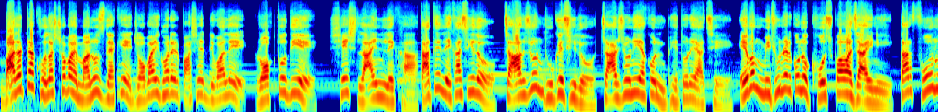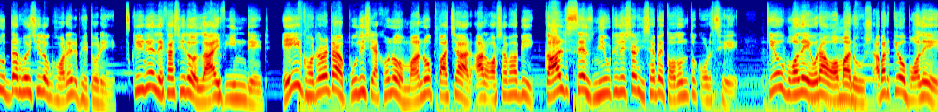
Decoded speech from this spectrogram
বাজারটা খোলার সময় মানুষ দেখে জবাই ঘরের পাশের দেওয়ালে রক্ত দিয়ে শেষ লাইন লেখা। তাতে লেখা ছিল, চারজন ঢুকেছিল, চারজনই এখন ভেতরে আছে। এবং মিঠুনের কোনো খোঁজ পাওয়া যায়নি। তার ফোন উদ্ধার হয়েছিল ঘরের ভেতরে। স্ক্রিনে লেখা ছিল, লাইভ ইনডেড এই ঘটনাটা পুলিশ এখনও মানব পাচার আর অস্বাভাবিক কাল্ড সেলফ মিউটিলেশন হিসাবে তদন্ত করছে। কেউ বলে ওরা অমানুষ, আবার কেউ বলে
